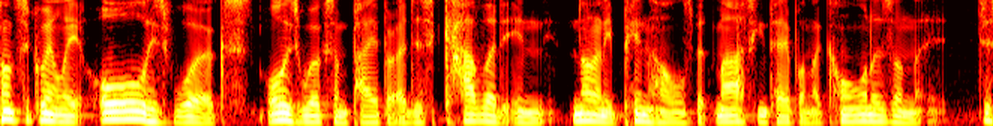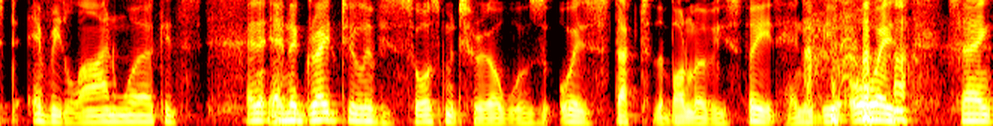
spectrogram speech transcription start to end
consequently, all his works, all his works on paper, are just covered in not only pinholes but masking tape on the corners, on the just every line work. It's and, yeah. and, a great deal of his source material was always stuck to the bottom of his feet, and he'd be always saying,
